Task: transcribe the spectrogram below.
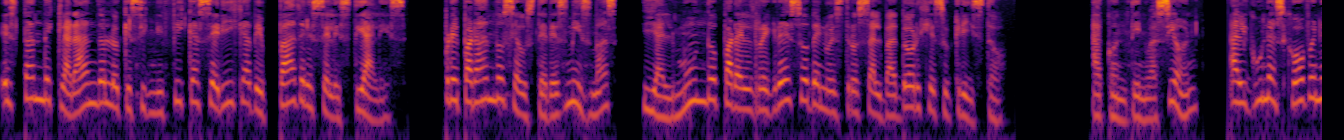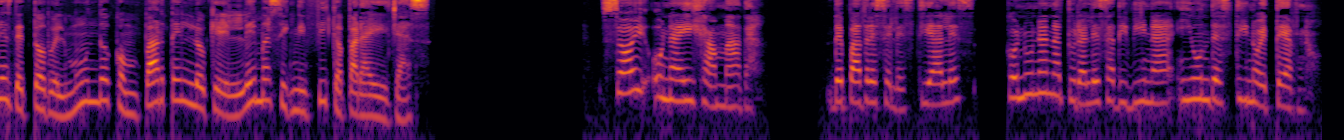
están declarando lo que significa ser hija de padres celestiales, preparándose a ustedes mismas y al mundo para el regreso de nuestro Salvador Jesucristo. A continuación, algunas jóvenes de todo el mundo comparten lo que el lema significa para ellas. Soy una hija amada, de padres celestiales, con una naturaleza divina y un destino eterno.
